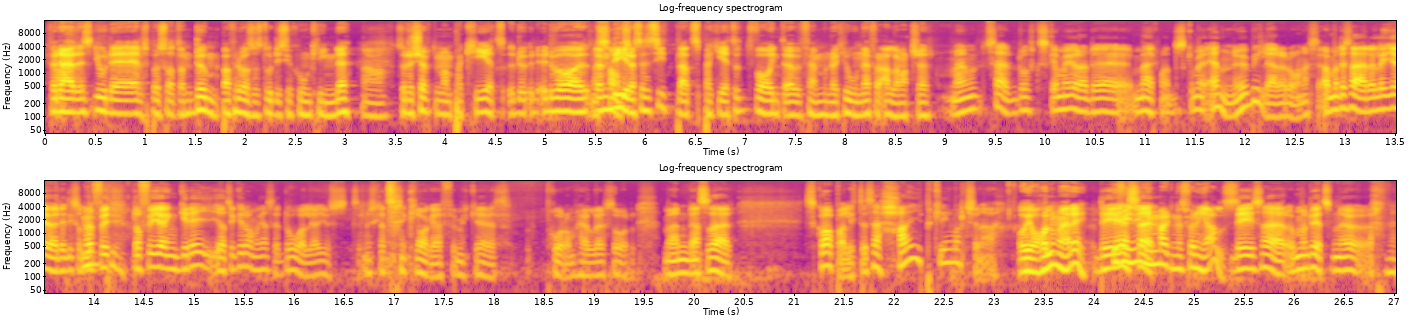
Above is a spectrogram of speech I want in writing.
För Ja. där gjorde Elfsborg så att de dumpade för det var så stor diskussion kring det. Ja. Så då köpte man paket. Det, det var, den sånt- dyraste sittplatspaketet var inte över 500 kronor för alla matcher. Men så här, då ska man göra det, märker man, då ska man göra ännu billigare då nästan. Ja men det är så här, eller gör det liksom, Men de, får, de får göra en grej, jag tycker de är ganska dåliga just, nu ska jag inte klaga för mycket på dem heller så. Men alltså så här, skapa lite så här hype kring matcherna. Och jag håller med dig. Det, Det finns här- ingen marknadsföring alls. Det är så här, men du vet som när jag, nu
